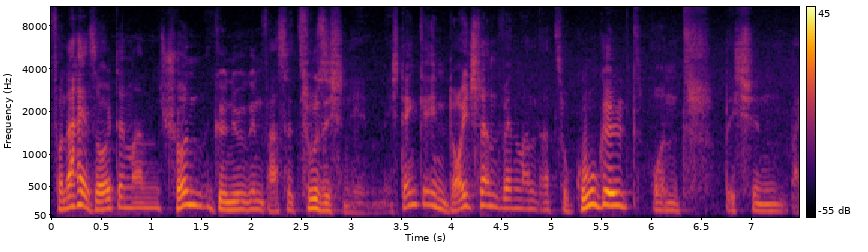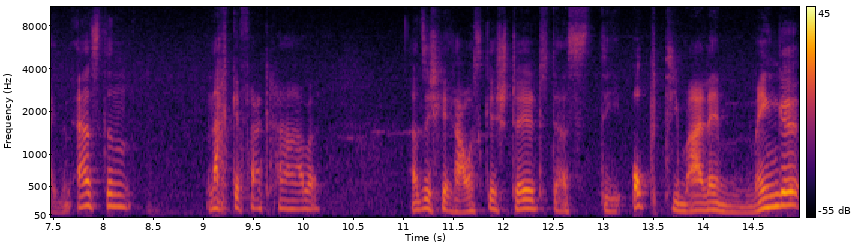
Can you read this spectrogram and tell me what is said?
Von daher sollte man schon genügend Wasser zu sich nehmen. Ich denke, in Deutschland, wenn man dazu googelt und ein bisschen bei den Ärzten nachgefragt habe, hat sich herausgestellt, dass die optimale Menge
